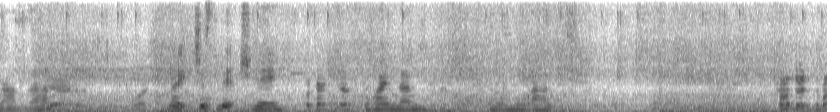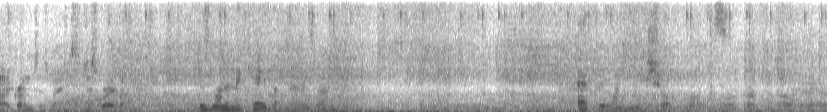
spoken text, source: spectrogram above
around there. Yeah. Like, just literally Okay. Yeah. behind them, normal ants. Can't do anything about the grunters, mate. So just worry about them. There's one in the cave up there as well. Everyone needs shot spots. What countries are there?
